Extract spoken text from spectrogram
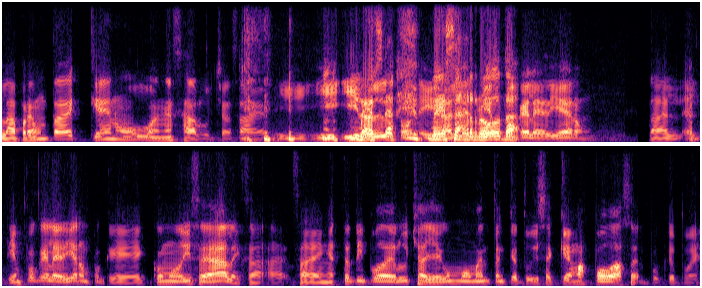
La pregunta es qué no hubo en esa lucha, ¿sabes? Y, y, y darle, todo, y darle el tiempo que le dieron. El, el, tiempo que le dieron, porque es como dice Alex, en este tipo de lucha llega un momento en que tú dices, ¿qué más puedo hacer? Porque pues,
